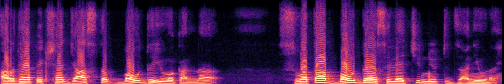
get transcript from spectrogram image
अर्ध्यापेक्षा जास्त बौद्ध युवकांना स्वतः बौद्ध असल्याची नीट जाणीव नाही.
